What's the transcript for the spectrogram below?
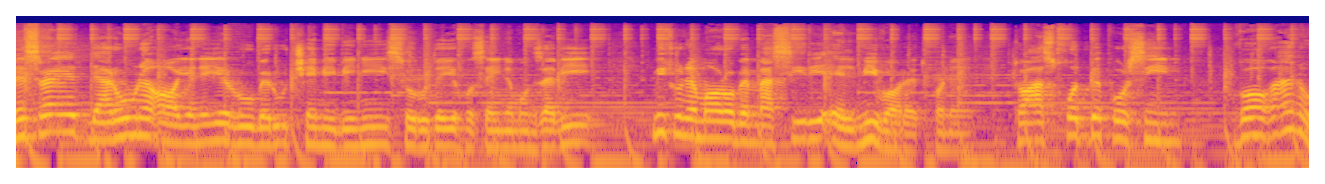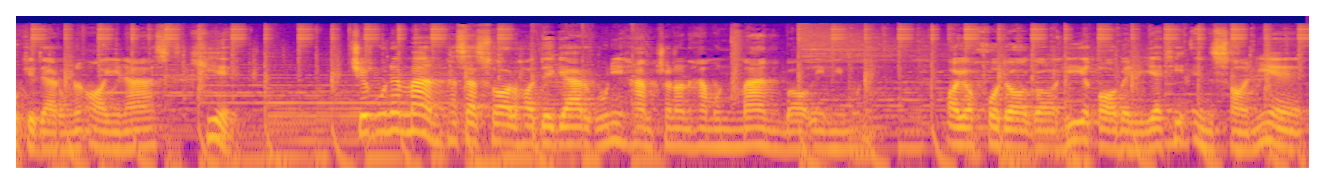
مصرع درون آینه روبرو چه می‌بینی سروده حسین منزوی می‌تونه ما رو به مسیری علمی وارد کنه تا از خود بپرسیم واقعا او که درون آینه است کیه؟ چگونه من پس از سالها دگرگونی همچنان همون من باقی میمونه؟ آیا خداگاهی قابلیتی انسانیه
